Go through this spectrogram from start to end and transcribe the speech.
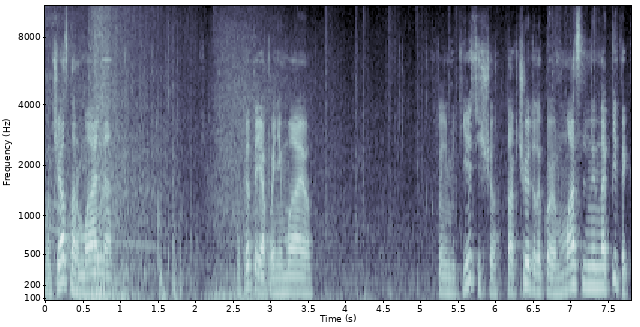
Вот сейчас нормально. Вот это я понимаю. Кто-нибудь есть еще? Так, что это такое? Масляный напиток.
